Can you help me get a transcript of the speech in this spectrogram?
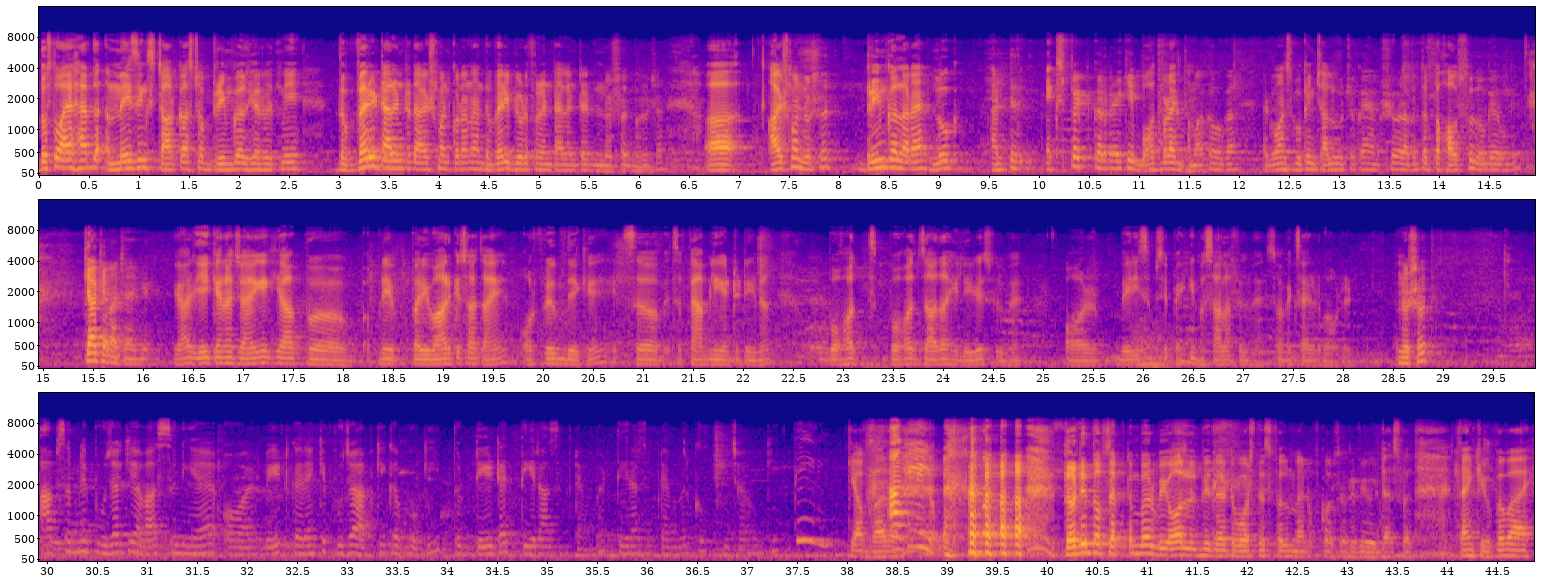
दोस्तों I have the amazing star cast of Dream Girl here with me the very talented Ayushmann Khurrana and the very beautiful and talented Nushrat Bharucha Ayushmann Nushrat Dream Girl आ रहा है। लोग expect कर रहे हैं कि बहुत बड़ा एक धमाका होगा। एडवांस बुकिंग चालू हो चुका है। आई एम श्योर अभी तक तो हाउसफुल हो गए होंगे। क्या कहना चाहेंगे? यार यही कहना चाहेंगे कि आप अपने परिवार के साथ आएँ और फ़िल्म देखें। It's it's a family entertainer बहुत बहुत ज़्यादा हिलेरियस फ़िल्म है। और मेरी सबसे पहली मसाला फ़िल्म है so I am excited about it Nushrat आप सबने पूजा की आवाज़ सुनी है और वेट करें कि पूजा आपकी कब होगी। तो डेट है तेरह सितंबर। तेरह सितंबर को पूजा होगी क्या बात है। आगे लो। Thirteen of September we all will be there to watch this film and of course review it as well thank you bye bye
